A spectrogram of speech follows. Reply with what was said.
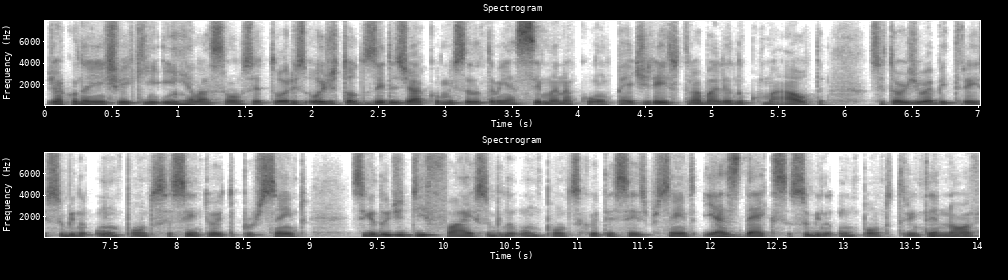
Já quando a gente vê aqui em relação aos setores, hoje todos eles já começando também a semana com o pé direito, trabalhando com uma alta. O setor de Web3 subindo 1,68%, seguido de DeFi subindo 1,56% e as DEX subindo 1,39%.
